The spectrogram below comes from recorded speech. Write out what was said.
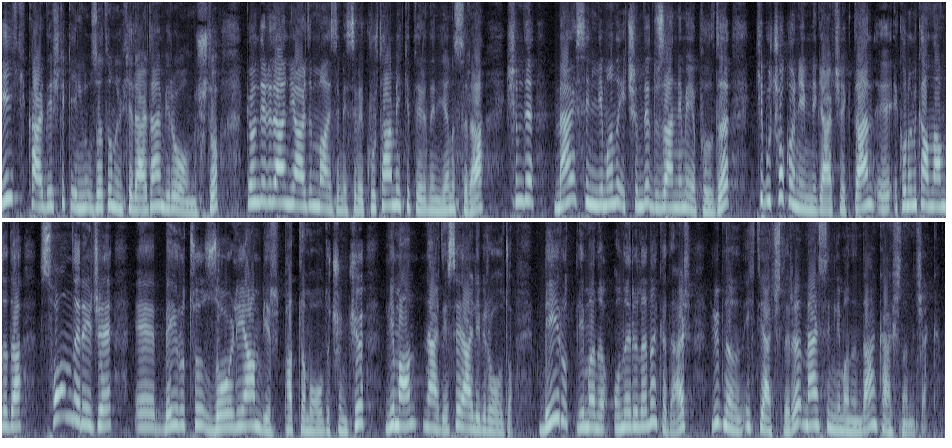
ilk kardeşlik elini uzatan ülkelerden biri olmuştu. Gönderilen yardım malzemesi ve kurtarma ekiplerinin yanı sıra şimdi Mersin Limanı içinde düzenleme yapıldı. Ki bu çok önemli gerçekten. Ee, ekonomik anlamda da son derece e, Beyrut'u zorlayan bir patlama oldu çünkü. Liman neredeyse yerli bir oldu. Beyrut Limanı onarılana kadar Lübnan'ın ihtiyaçları Mersin Limanı'ndan karşılanacak.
